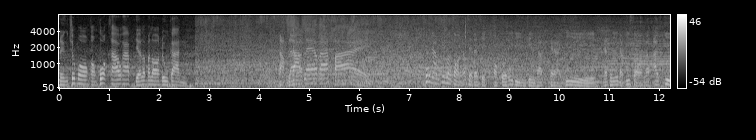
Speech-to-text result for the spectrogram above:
หนึ่งชั่วโมงของพวกเขาครับ เดี๋ยวเรามาลองดูกัน ดับแล้วดับแล้วครับไป ผู้นำขึ้นมาก่อนครับเศรษฐศิษย์ออกตัวได้ดีจริงๆครับขณะที่นักเทนนิสอันดับที่ 2 ครับอากิ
